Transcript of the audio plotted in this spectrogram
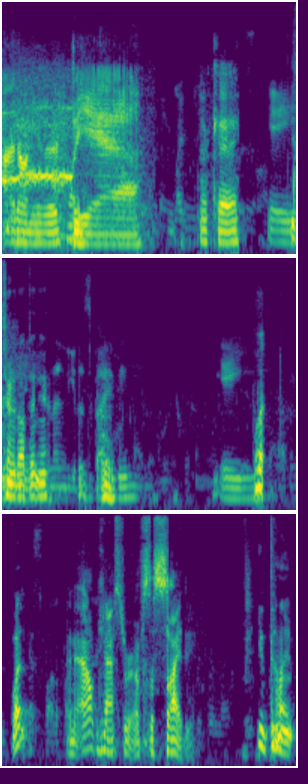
I don't either. But yeah. Okay. You turned it off, didn't you? What? What? An outcaster of society. You cunt.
